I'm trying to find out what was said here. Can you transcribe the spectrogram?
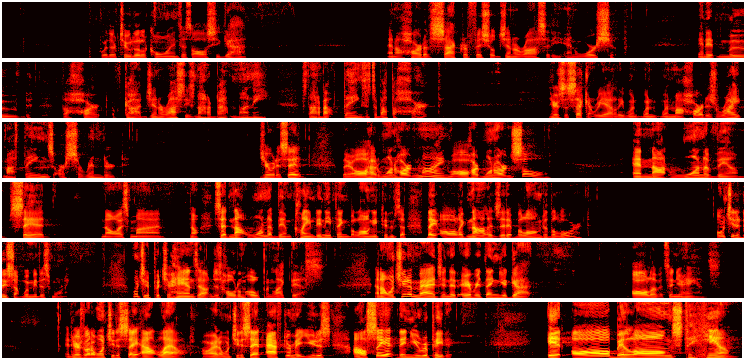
with her two little coins. That's all she got. And a heart of sacrificial generosity and worship. And it moved the heart of God. Generosity is not about money, it's not about things, it's about the heart. Here's the second reality when, when, when my heart is right, my things are surrendered. Did you hear what it said? They all had one heart and mind, we all had one heart and soul. And not one of them said, No, it's mine. No, said not one of them claimed anything belonging to themselves. They all acknowledged that it belonged to the Lord. I want you to do something with me this morning. I want you to put your hands out and just hold them open like this. And I want you to imagine that everything you got, all of it's in your hands. And here's what I want you to say out loud. All right, I want you to say it after me. You just, I'll say it, then you repeat it. It all belongs to Him.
